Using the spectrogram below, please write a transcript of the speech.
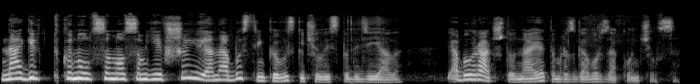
Нагель ткнулся носом ей в шею, и она быстренько выскочила из-под одеяла. Я был рад, что на этом разговор закончился.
